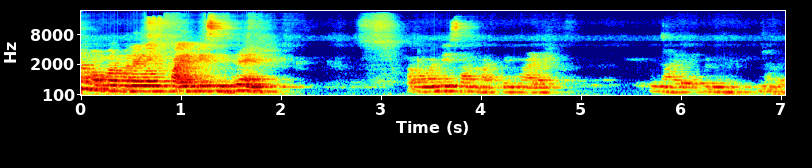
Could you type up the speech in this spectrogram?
ನಮ್ಮ ಅಮ್ಮನ ಮನೆಗೆ ಒಂದು ಫೈವ್ ಪೀಸ್ ಇದ್ರೆ ತಗೊಂಬಂದು ಸಾರು ಮಾಡ್ತೀನಿ ನಾಳೆ ನಾಳೆ ಹ್ಞೂ ನಾಳೆ.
